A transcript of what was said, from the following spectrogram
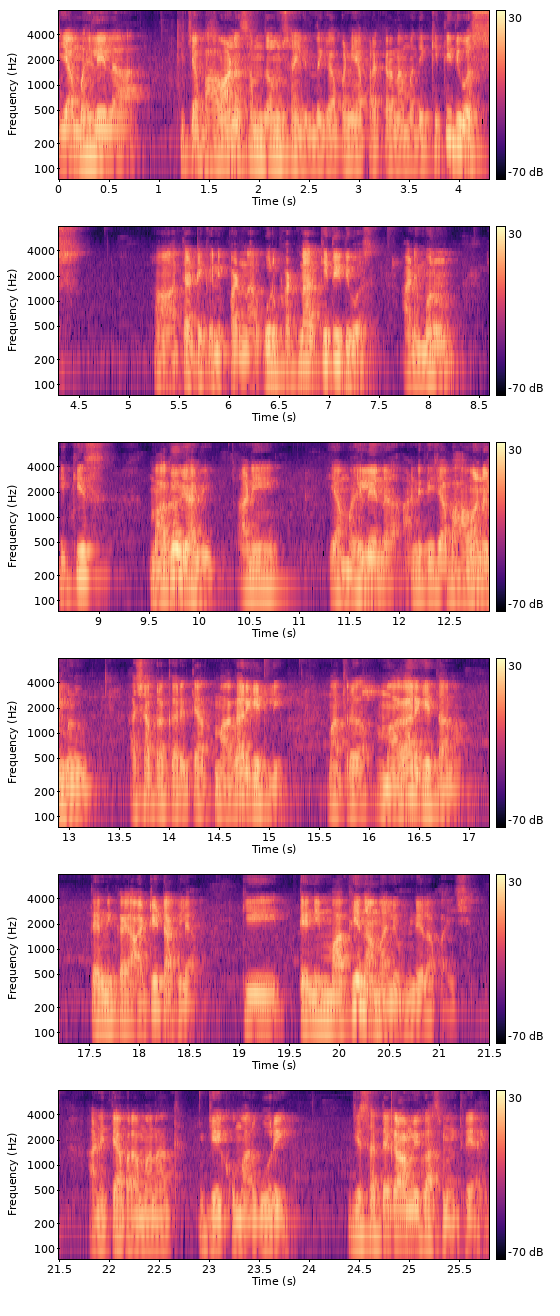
या महिलेला तिच्या भावानं समजावून सांगितलं की आपण या प्रकरणामध्ये किती दिवस त्या ठिकाणी पडणार गुरफटणार किती दिवस? आणि म्हणून ही केस मागं घ्यावी आणि या महिलेनं आणि तिच्या भावानं मिळून अशा प्रकारे त्यात माघार घेतली. मात्र माघार घेताना त्यांनी काही अटी टाकल्या की त्यांनी माफीनामा लिहून दिला पाहिजे. आणि त्या प्रमाणात जयकुमार गोरे जे सध्या ग्रामविकास मंत्री आहेत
